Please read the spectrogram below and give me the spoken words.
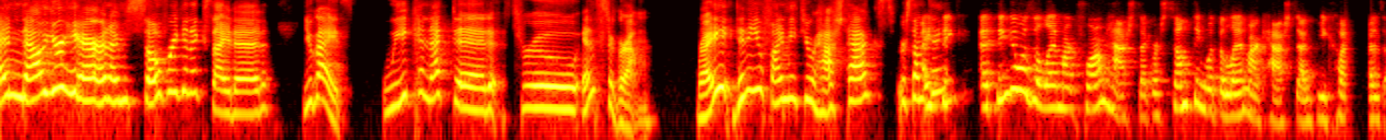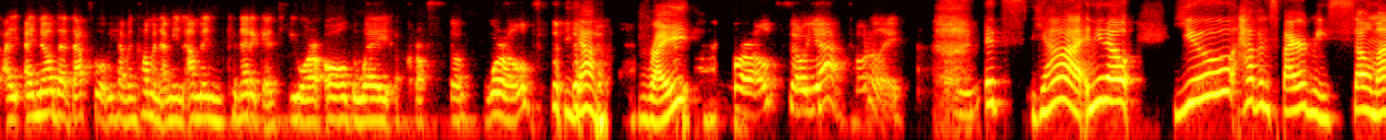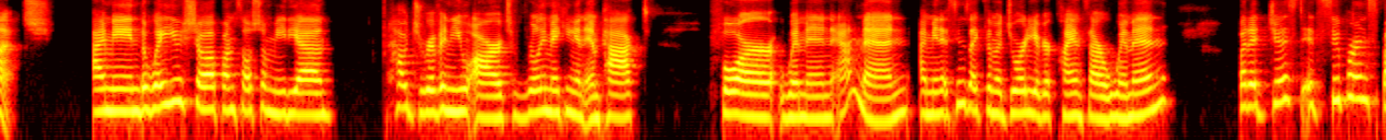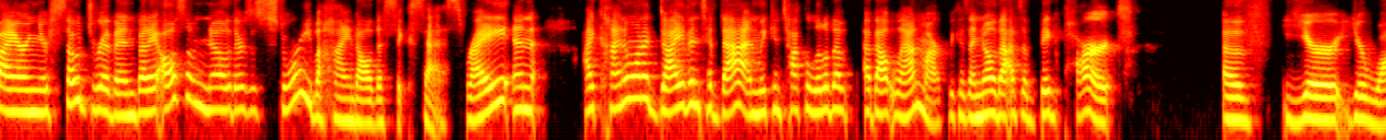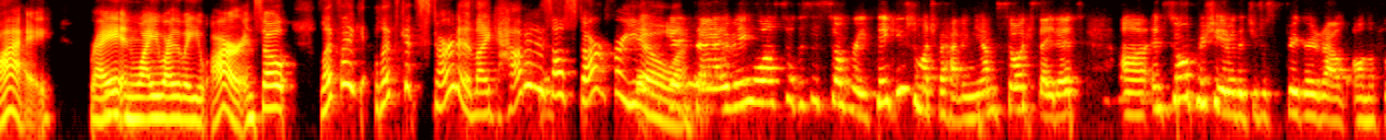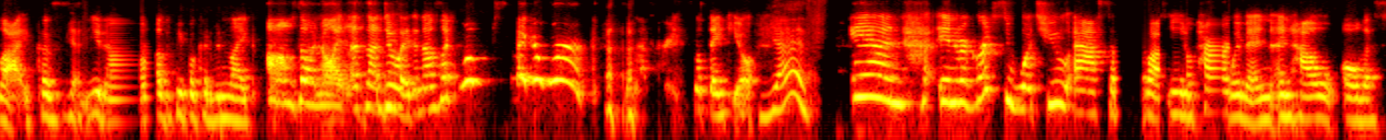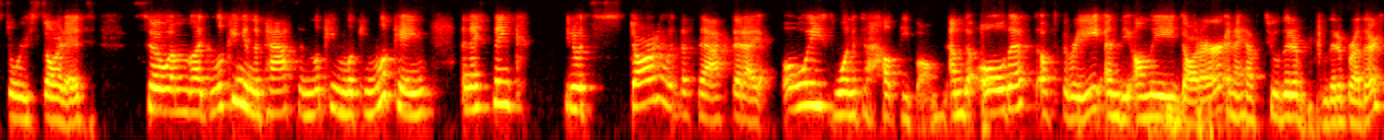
And now you're here, and I'm so freaking excited. You guys, we connected through Instagram, right? Didn't you find me through hashtags or something? I think I think it was a landmark forum hashtag or something with the landmark hashtag because I, I know that that's what we have in common. I mean, I'm in Connecticut. You are all the way across the world. yeah, right. world. So yeah, totally. Mm-hmm. It's yeah, and you know, you have inspired me so much. I mean, the way you show up on social media, how driven you are to really making an impact for women and men. I mean, it seems like the majority of your clients are women, but it just, it's super inspiring. You're so driven, but I also know there's a story behind all the success, right? And I kind of want to dive into that and we can talk a little bit about landmark because I know that's a big part of your your why, right? And why you are the way you are. And so let's like let's get started. Like, how did this all start for you? Get diving. Well, so this is so great. Thank you so much for having me. I'm so excited. Uh, and so appreciative that you just figured it out on the fly because yes. you know other people could have been like, "Oh, I'm so annoyed. Let's not do it." And I was like, "Well, just make it work." So thank you. Yes. And in regards to what you asked about, you know, power women and how all the story started, so I'm like looking in the past and looking, looking, looking, and I think you know, it started with the fact that I always wanted to help people. I'm the oldest of three and the only daughter, and I have two little little brothers.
